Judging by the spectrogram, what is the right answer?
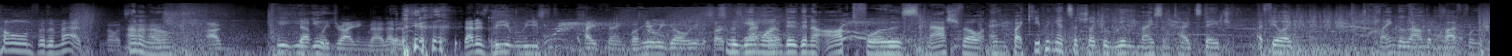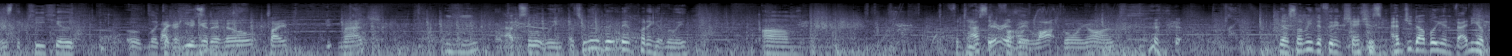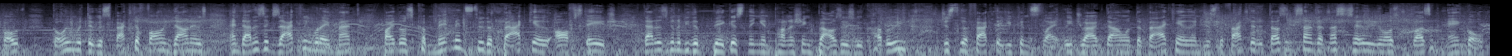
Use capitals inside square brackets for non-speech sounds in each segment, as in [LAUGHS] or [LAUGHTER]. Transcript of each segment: tone for the match. No, it's I don't know. I'm You- you- definitely you- dragging that. That is [LAUGHS] that is the least hype thing. But here we go. We're gonna start So for game one, matchup. they're gonna opt for Smashville, and by keeping it such like a really nice and tight stage, I feel like playing around the platform is the key here. Uh, like like a king of the hill type match. Mhm. Absolutely. That's a really good way of putting it, Louis. Um, fantastic There is fun. a lot going on. [LAUGHS] Yeah, so many different exchanges. MGW and Venny are both going with the respective falling down airs, and that is exactly what I meant by those commitments to the back air off stage. That is going to be the biggest thing in punishing Bowser's recovery. Just the fact that you can slightly drag down with the back air, and just the fact that it doesn't sound at necessarily the most pleasant angle.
